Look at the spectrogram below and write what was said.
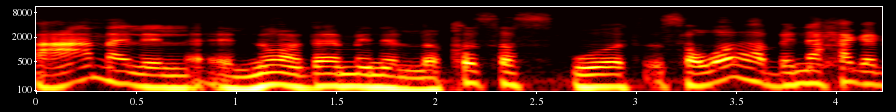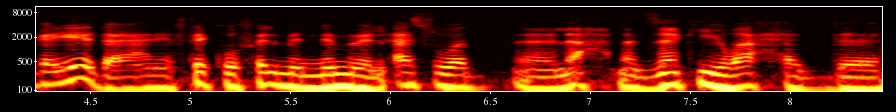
عمل النوع ده من القصص وصورها بأنها حاجة جيدة. يعني افتكروا فيلم النمر الأسود لأحمد زكي واحد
